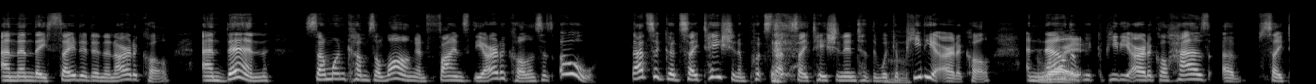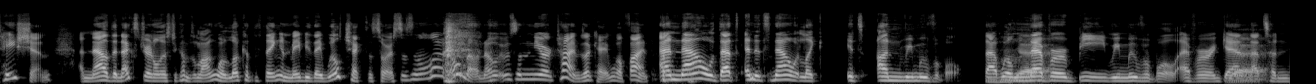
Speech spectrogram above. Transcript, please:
and then they cite it in an article and then someone comes along and finds the article and says oh that's a good citation and puts that citation into the Mhm. wikipedia article and now Right. the wikipedia article has a citation and now the next journalist who comes along will look at the thing and maybe they will check the sources and they'll learn, oh no no it was in the new york times okay well fine and now that and it's now like it's unremovable. That will Yeah. never be removable ever again. Yeah. that's a,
